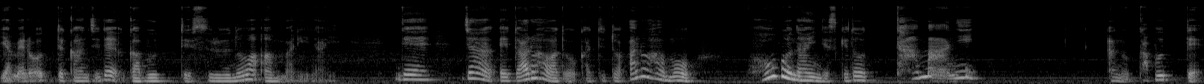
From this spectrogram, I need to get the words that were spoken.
やめろって感じでガブってするのはあんまりない。でじゃあ、えっと、アロハはどうかっていうとアロハもほぼないんですけどたまにあのガブって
